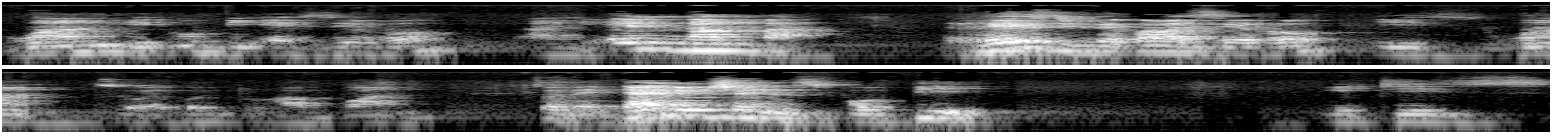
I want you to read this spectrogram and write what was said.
1, it will be a 0. And any number raised to the power 0 is 1. So we're going to have 1. So the dimensions for B, it is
